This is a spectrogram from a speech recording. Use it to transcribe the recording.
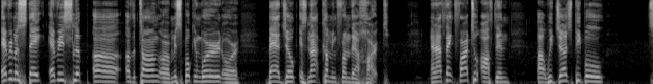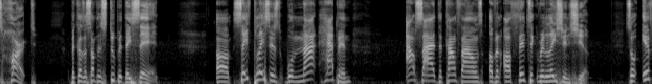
Every mistake, every slip uh, of the tongue or misspoken word or bad joke is not coming from their heart. And I think far too often uh, we judge people's heart because of something stupid they said. Uh, safe places will not happen outside the confounds of an authentic relationship. So if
